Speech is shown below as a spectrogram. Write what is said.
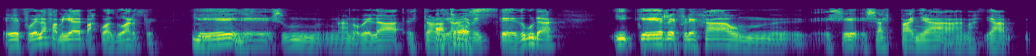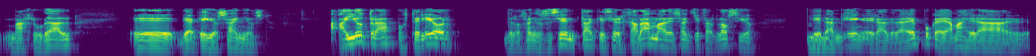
eh, fue La familia de Pascual Duarte, que mm. es un, una novela extraordinariamente Atroz. dura y que refleja un, ese, esa España, además ya más rural, eh, de aquellos años. Hay otra posterior, de los años 60, que es El Jarama de Sánchez Ferlosio, que mm. también era de la época y además era, eh,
